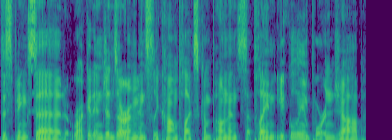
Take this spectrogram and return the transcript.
This being said, rocket engines are immensely complex components that play an equally important job.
